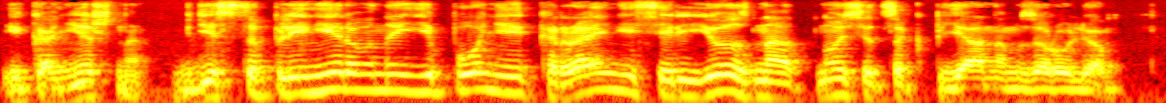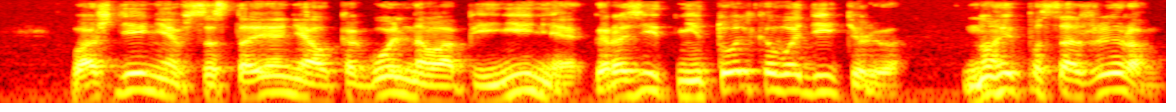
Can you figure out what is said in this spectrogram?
И, конечно, в дисциплинированной Японии крайне серьезно относятся к пьяным за рулем. Вождение в состоянии алкогольного опьянения грозит не только водителю, но и пассажирам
